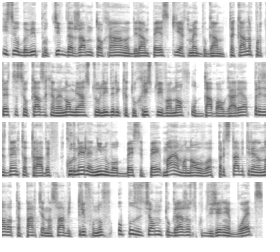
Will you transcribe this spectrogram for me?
и се обяви против държавната охрана на Дилян Пески и Ахмед Доган. Така на протеста се оказаха на едно място лидери като Христо Иванов от Да България, президентът Радев, Корнелия Нинова от БСП, Майя Манолова, представители на новата партия на Слави Трифонов, опозиционното гражданско движение Боец,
